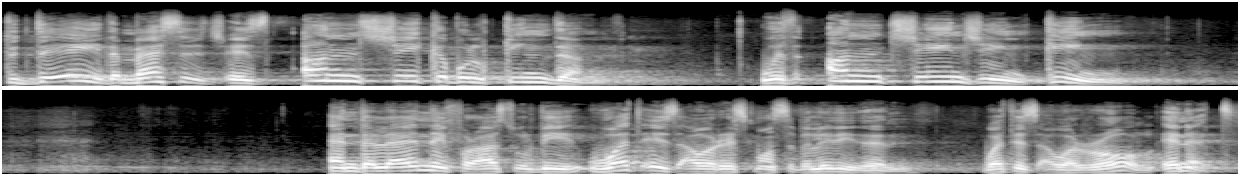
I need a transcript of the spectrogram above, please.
today the message is unshakable kingdom with unchanging king. And the landing for us will be what is our responsibility then? What is our role in it?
